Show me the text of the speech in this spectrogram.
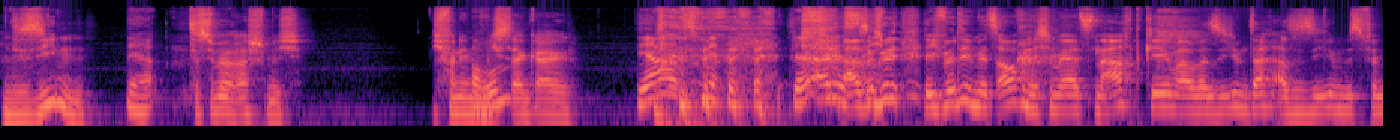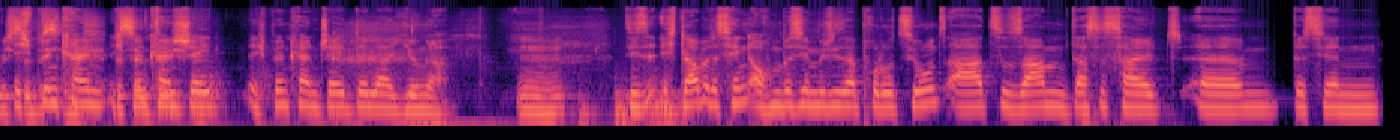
Eine 7? Ja. Das überrascht mich. Ich fand ihn Warum? nämlich sehr geil. Ja, das mir, das, also ich, ich würde ihm jetzt auch nicht mehr als eine 8 geben, aber 7 Dach, also 7 ist für mich so ich ein bisschen, bin kein, ich bin kein Jay, Ich bin kein Jay Diller Jünger. Mhm. Diese, ich glaube, das hängt auch ein bisschen mit dieser Produktionsart zusammen, dass es halt ein ähm, bisschen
